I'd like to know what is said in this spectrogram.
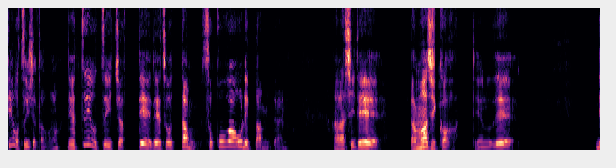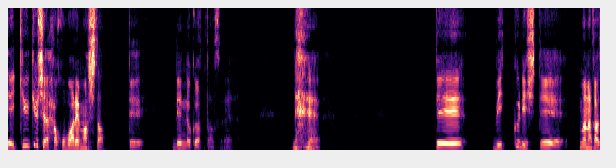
手をついちゃったのかな？で手をついちゃってでそ多分そこが折れたみたいな話で「あマジか」っていうのでで救急車で運ばれましたって連絡だったんですよね。ででびっくりしてまあなんか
